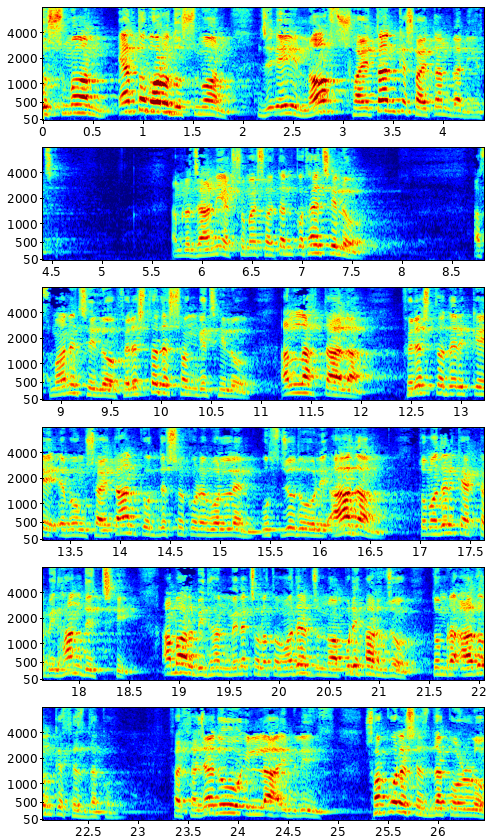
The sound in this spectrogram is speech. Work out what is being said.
দুশ্মন, এত বড় দুশ্মন যে এই নফ শয়তানকে শয়তান বানিয়েছে। আমরা জানি একসময় শয়তান কোথায় ছিল? আসমানে ছিল ফেরেস্তাদের সঙ্গে ছিল। আল্লাহ তালা ফেরেস্তাদেরকে এবং শয়তানকে উদ্দেশ্য করে বললেন উসজুদুলি আদম, তোমাদেরকে একটা বিধান দিচ্ছি। আমার বিধান মেনে চলো, তোমাদের জন্য অপরিহার্য। তোমরা আদমকে সেজদা করো। ইল্লা ইবলিস। সকলে সেজদা করল।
